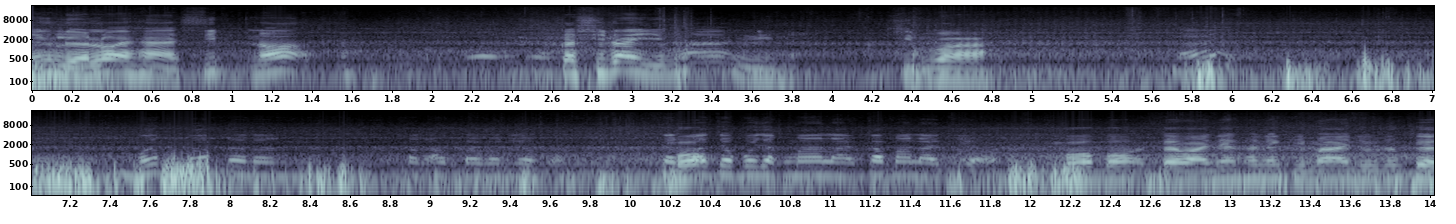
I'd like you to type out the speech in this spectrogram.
ยังเหลือร้อยห้าสิบเนาะก็สิได้อยู่บ้างนี่นะคิดว่าได้เมิดเมิดอันนั้นตัดเอาไปวันเดียวกันแต่เราจะบ่อยากมาหลายกลับมาหลายเที่ยว บ่บ่แต่ว่ายังเขายังสิมาอยู่ตั้งแต่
